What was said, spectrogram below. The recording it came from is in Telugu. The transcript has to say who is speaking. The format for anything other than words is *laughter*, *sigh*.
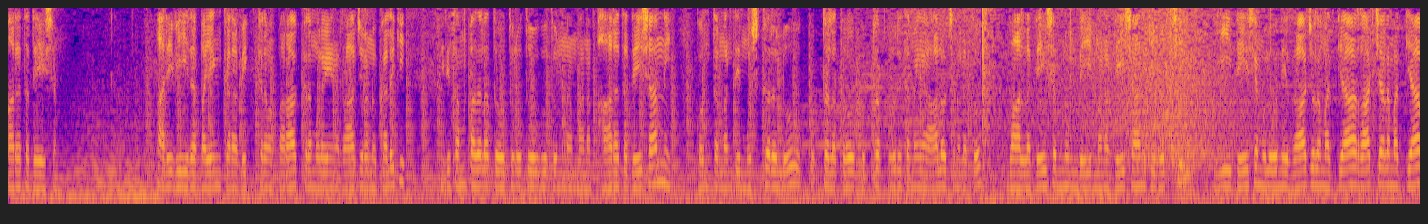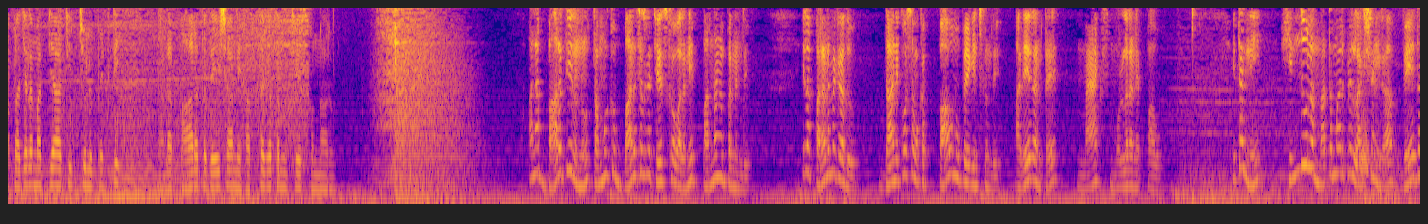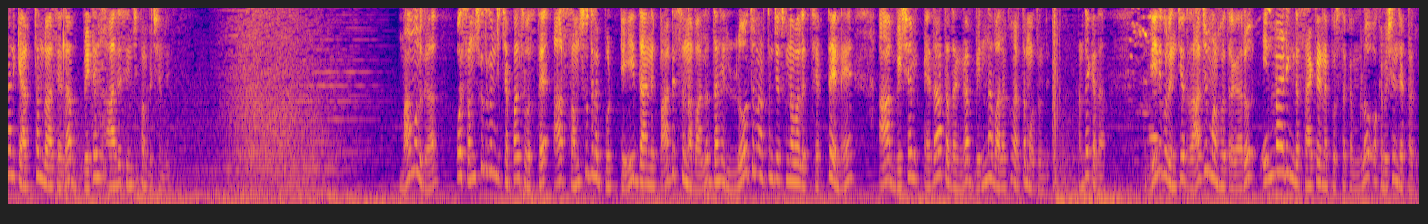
Speaker 1: భారతదేశం. అరివీర భయంకర విక్రమ పరాక్రములైన రాజులను కలిగి సిరి సంపదలతో తులుతూగుతున్న మన భారతదేశాన్ని కొంతమంది ముష్కరులు కుట్రలతో కుట్రపూరితమైన ఆలోచనలతో వాళ్ళ దేశం నుండి మన దేశానికి వచ్చి ఈ దేశములోని రాజుల మధ్య రాజ్యాల మధ్య ప్రజల మధ్య చిచ్చులు పెట్టి మన భారతదేశాన్ని హస్తగతం చేసుకున్నారు. అలా భారతీయులను తమకు బానిసలుగా చేసుకోవాలని పన్నాగం పన్నింది. ఇలా పన్నడమే కాదు దానికోసం ఒక పావును ఉపయోగించుకుంది. అదేదంటే మ్యాక్స్ ముల్లర్ అనే పావు. ఇతన్ని హిందువుల మత మార్పిడి లక్ష్యంగా వేదానికి అర్థం రాసేలా బ్రిటన్ ఆదేశించి పంపించింది. మామూలుగా ఓ సంస్కృతి గురించి చెప్పాల్సి వస్తే ఆ సంస్కృతిలో పుట్టి దాన్ని పాటిస్తున్న వాళ్ళు దాని లోతులను అర్థం చేసుకున్న వాళ్ళు చెప్తేనే ఆ విషయం యథాతథంగా విన్న వాళ్ళకు అర్థమవుతుంది. అంతే కదా? దీని గురించి రాజు మల్హోత్రా గారు ఇన్వైడింగ్ ద సాక్రెడ్ అనే పుస్తకంలో ఒక విషయం చెప్పారు.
